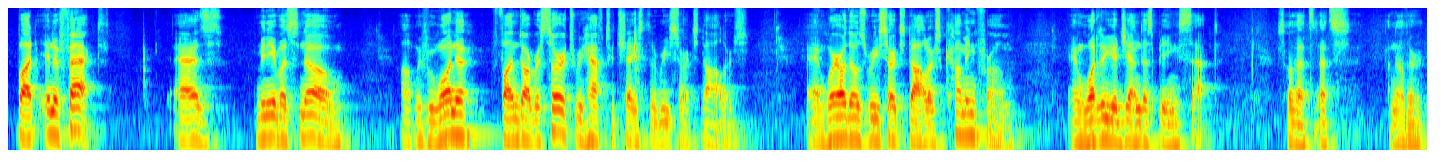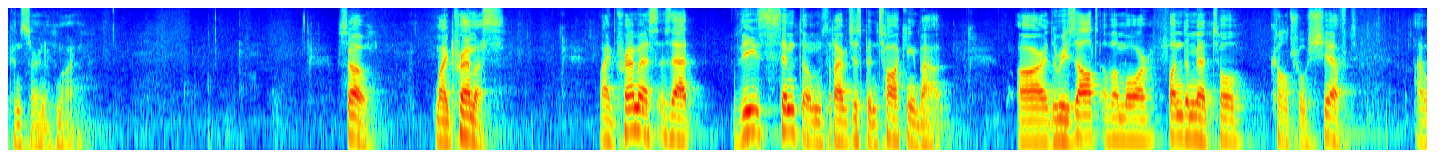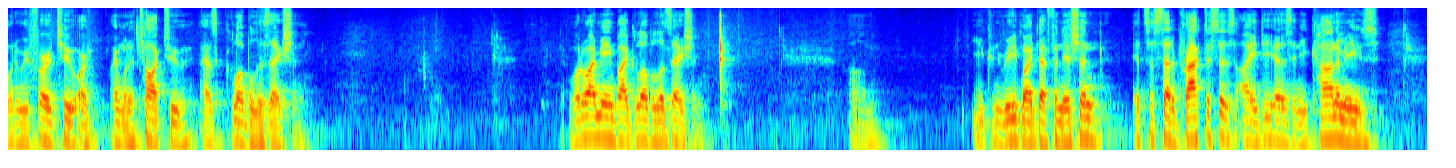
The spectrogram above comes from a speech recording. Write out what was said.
But in effect, as many of us know, uh, if we want to fund our research, we have to chase the research dollars. And where are those research dollars coming from? And what are the agendas being set? So that's, that's another concern of mine. So, my premise. My premise is that these symptoms that I've just been talking about are the result of a more fundamental cultural shift I want to refer to or I want to talk to as globalization. What do I mean by globalization? Um, you can read my definition. It's a set of practices, ideas, and economies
